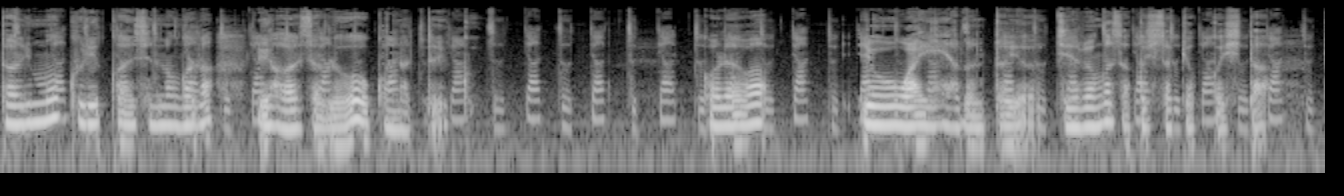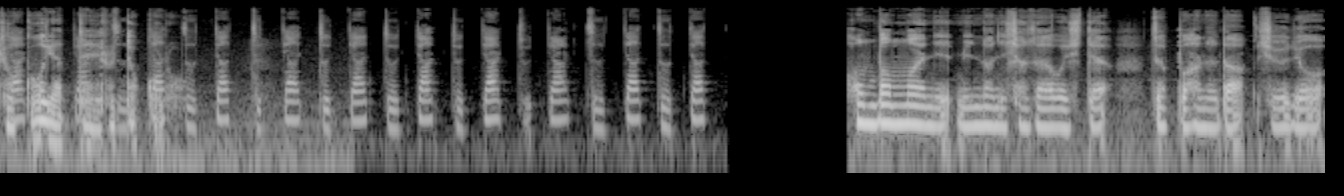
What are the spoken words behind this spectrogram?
2人も繰り返しながらリハーサルを行っていく。これは「YouYheaven」という自分が作詞作曲した曲をやっているところ。本番前にみんなに謝罪をして「ZEP 羽田終了。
